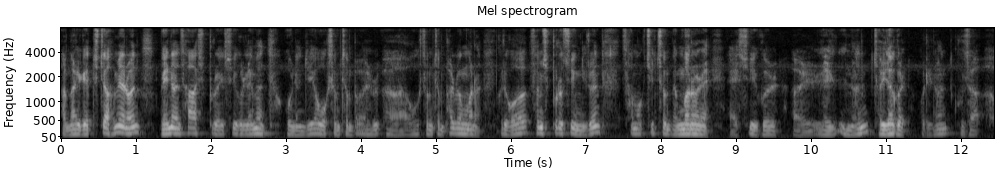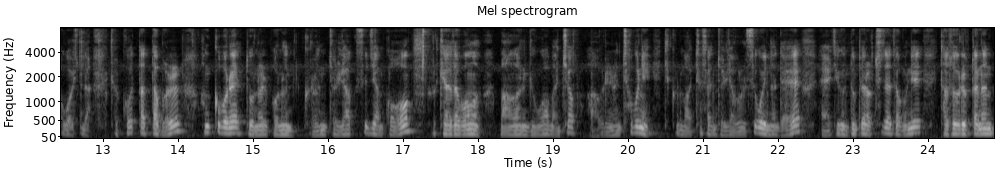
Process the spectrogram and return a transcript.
만약에 투자하면은 매년 40%의 수익을 내면 5년 뒤에 5억 3천, 5억 3,800만 원 그리고 30% 수익률은 3억 7,100만 원의 수익을 내는 전략을 우리는 구사하고 있습니다. 결코 따답을 한꺼번에 돈을 버는 그런 전략 쓰지 않고 그렇게 하다 보면 망하는 경우가 많죠. 아, 우리는 차분히 티끌마 태산 전략을 쓰고 있는데 지금 돈벼락 투자자분이 다소 어렵다는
